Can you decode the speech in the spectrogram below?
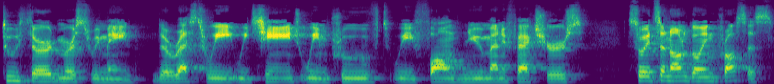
two thirds must remain. The rest we, we changed, we improved, we found new manufacturers. So it's an ongoing process.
